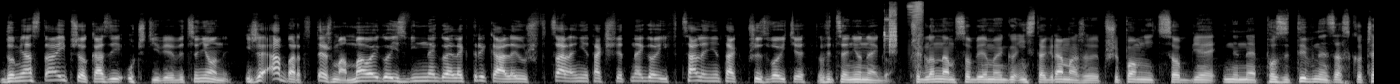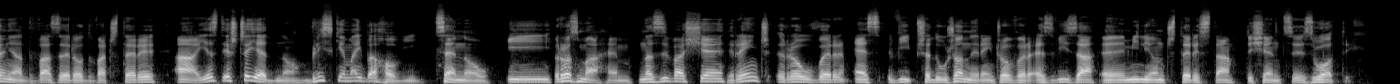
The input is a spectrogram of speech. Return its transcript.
do miasta i przy okazji uczciwie wyceniony. I że Abarth też ma małego i zwinnego elektryka, ale już wcale nie tak świetnego i wcale nie tak przyzwoicie wycenionego. Przeglądam sobie mojego Instagrama, żeby przypomnieć sobie inne pozytywne zaskoczenia 2024. A, jest jeszcze jedno, bliskie Maybachowi, ceną i rozmachem. Nazywa się Range Rover SV, przedłużony Range Rover SV za 1 400 tysięcy złotych.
